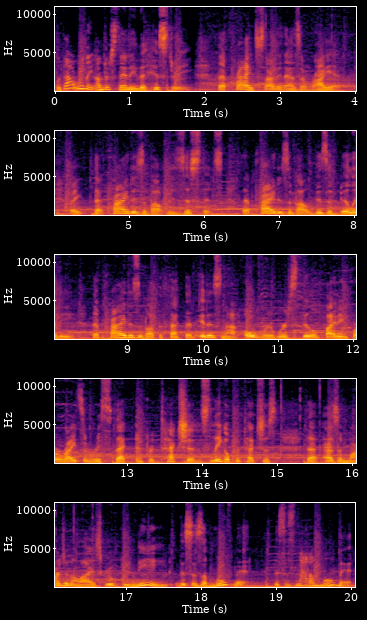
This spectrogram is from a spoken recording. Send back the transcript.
without really understanding the history. That Pride started as a riot, right? That Pride is about resistance. That Pride is about visibility. That Pride is about the fact that it is not over. We're still fighting for rights and respect and protections, legal protections that as a marginalized group we need. This is a movement. This is not a moment.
